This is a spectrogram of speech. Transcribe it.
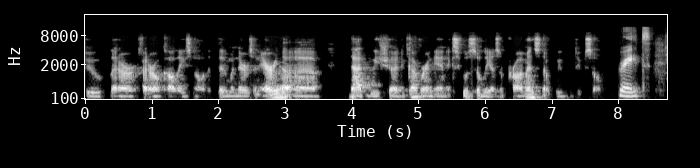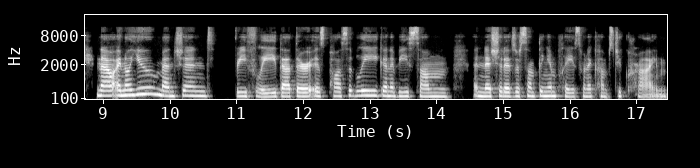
to let our federal colleagues know that, that when there's an area uh, that we should govern in exclusively as a province, that we will do so. Great. Now, I know you mentioned briefly that there is possibly going to be some initiatives or something in place when it comes to crime.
